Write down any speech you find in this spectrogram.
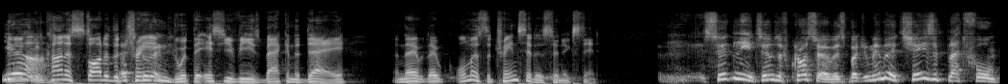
yeah, know, it kind of started the trend correct. with the SUVs back in the day, and they they almost the trendsetters to an extent. Certainly in terms of crossovers, but remember it shares a platform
